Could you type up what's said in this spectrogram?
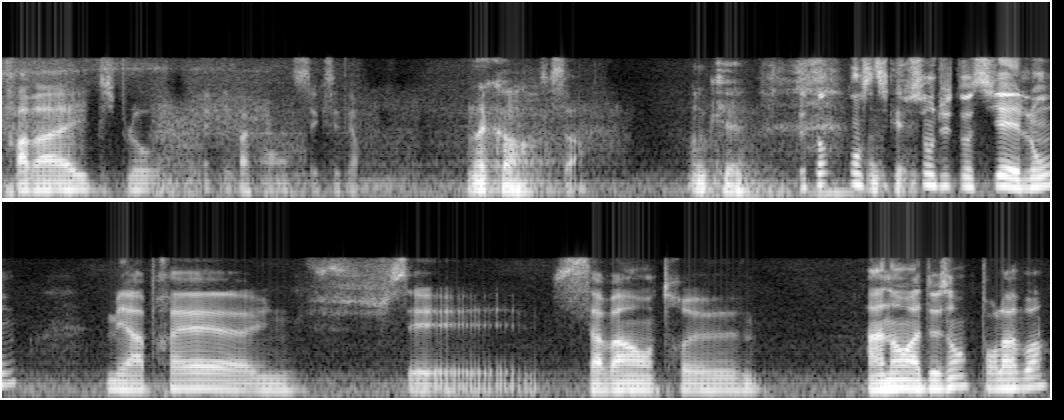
travail, diplôme, les vacances, etc. D'accord. C'est ça. Ok. Le temps de constitution du dossier est long, mais après, euh, une... c'est... ça va entre un an à deux ans pour l'avoir?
